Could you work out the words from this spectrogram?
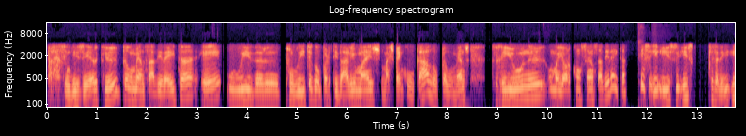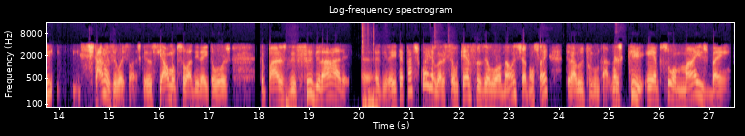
parecem dizer que, pelo menos à direita, é o líder político ou partidário mais, mais bem colocado, ou pelo menos que reúne o maior consenso à direita. Isso, isso, isso quer dizer, isso está nas eleições. Dizer, se há uma pessoa à direita hoje capaz de federar a, a direita, é para a escolha. Agora, se ele quer fazê-lo ou não, isso já não sei, terá de lhe perguntar. Mas que é a pessoa mais bem eh,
